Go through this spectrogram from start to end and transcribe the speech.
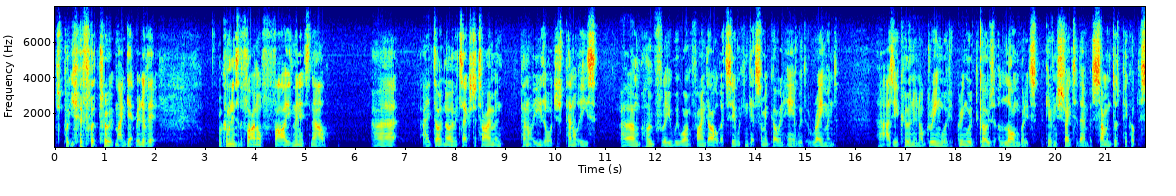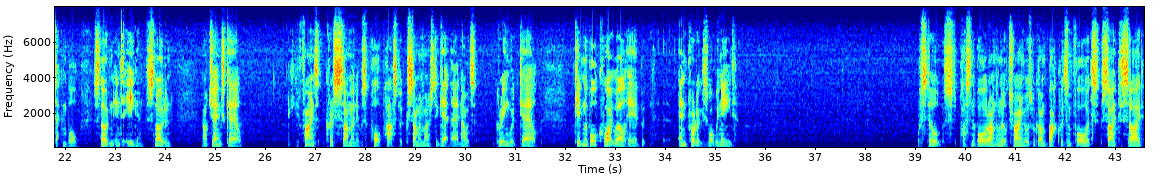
Just put your foot through it, man. Get rid of it. We're coming into the final five minutes now. Uh, I don't know if it's extra time and penalties or just penalties. Um, hopefully we won't find out. Let's see if we can get something going here with Raymond. Uh, Asiakunu or Greenwood. Greenwood goes along, but it's given straight to them. But Salmon does pick up the second ball. Snowden into Egan. Snowden now James Gale he finds Chris Salmon. It was a poor pass, but Salmon managed to get there. Now it's Greenwood Gale keeping the ball quite well here, but end product is what we need. We're still passing the ball around in little triangles. We're going backwards and forwards, side to side.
